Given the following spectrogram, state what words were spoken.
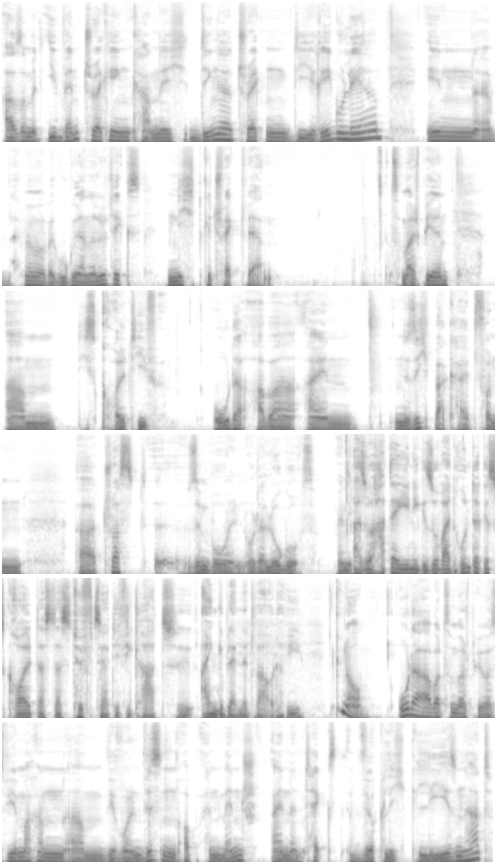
Also mit Event-Tracking kann ich Dinge tracken, die regulär in, äh, bleiben wir mal bei Google Analytics, nicht getrackt werden. Zum Beispiel ähm, die Scrolltiefe oder aber ein, eine Sichtbarkeit von äh, Trust-Symbolen oder Logos. Also hat derjenige so weit runtergescrollt, dass das TÜV-Zertifikat äh, eingeblendet war, oder wie? Genau. Oder aber zum Beispiel, was wir machen, ähm, wir wollen wissen, ob ein Mensch einen Text wirklich gelesen hat,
